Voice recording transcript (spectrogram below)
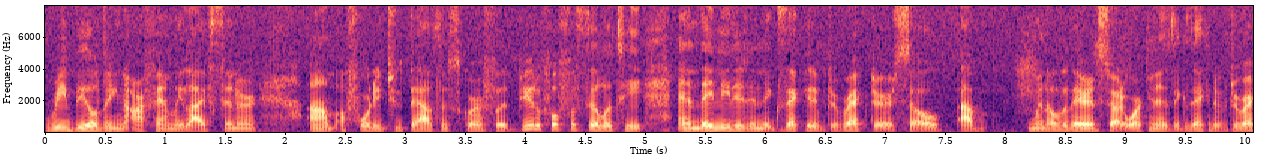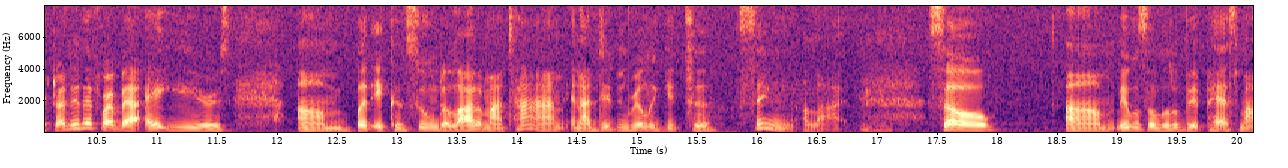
rebuilding our Family Life Center, um, a 42,000 square foot beautiful facility, and they needed an executive director. So I went over there and started working as executive director. I did that for about eight years, um, but it consumed a lot of my time, and I didn't really get to sing a lot. Mm-hmm. So um, it was a little bit past my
